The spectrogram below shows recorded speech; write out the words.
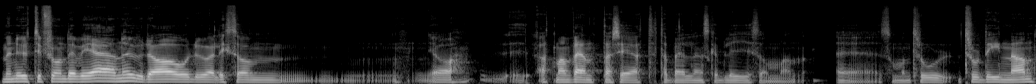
Men utifrån det vi är nu då och du har liksom, ja, att man väntar sig att tabellen ska bli som man, eh, som man tror, trodde innan.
